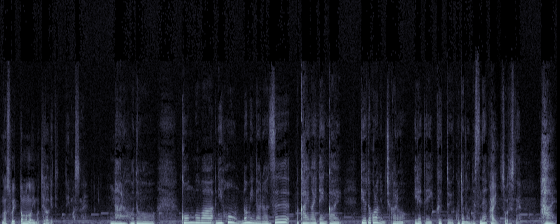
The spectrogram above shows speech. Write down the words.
まあ、そういったものを今手掛けていっていますね。なるほど。今後は日本のみならずまあ海外展開っていうところにも力を入れていくということなんですね。はいそうですね。はい。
